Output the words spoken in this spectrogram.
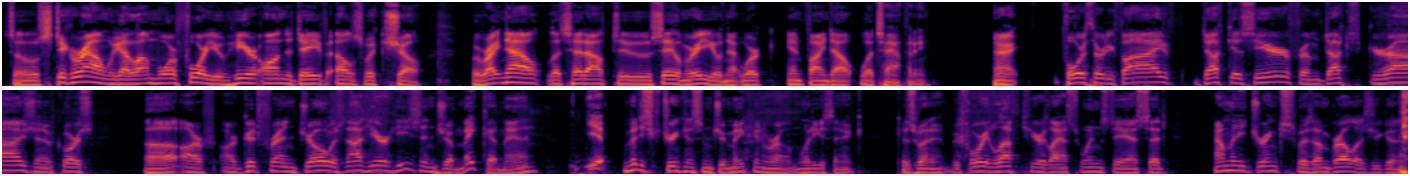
So stick around. We got a lot more for you here on the Dave Elswick Show. But right now, let's head out to Salem Radio Network and find out what's happening. All right, 435. Duck is here from Duck's Garage. And of course, uh, our our good friend Joe is not here. He's in Jamaica, man. Yep. I bet he's drinking some Jamaican rum. What do you think? Because when before he left here last Wednesday, I said, "How many drinks with umbrellas you going to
